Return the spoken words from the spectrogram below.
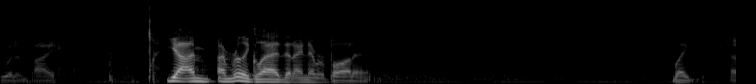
wouldn't buy. Yeah, I'm I'm really glad that I never bought it. Like oh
